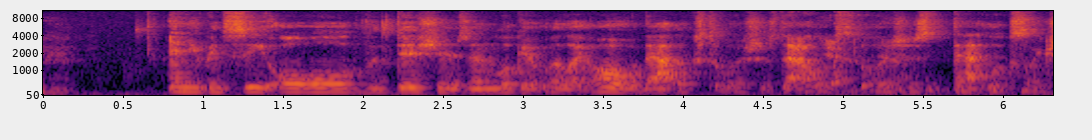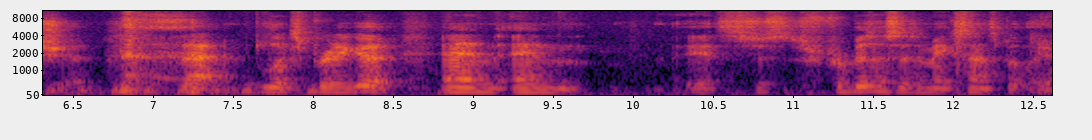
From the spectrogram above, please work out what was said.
Mm-hmm. And you can see all the dishes and look at like, oh, that looks delicious. That looks yeah. delicious. That looks like shit. that looks pretty good. And and it's just for businesses it makes sense, but like Yeah.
